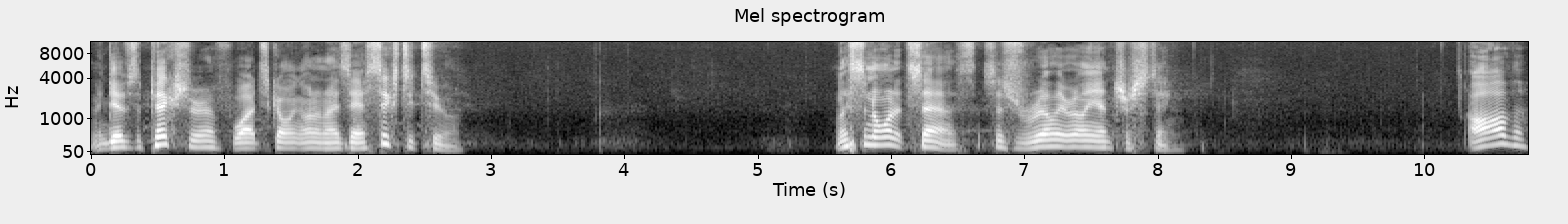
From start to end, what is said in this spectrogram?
And it gives a picture of what's going on in Isaiah 62. Listen to what it says. This is really, really interesting. All the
